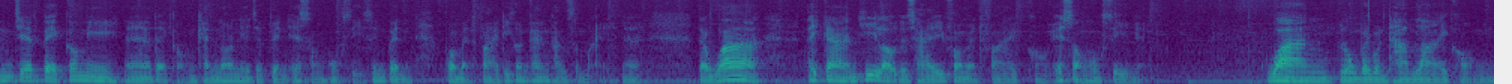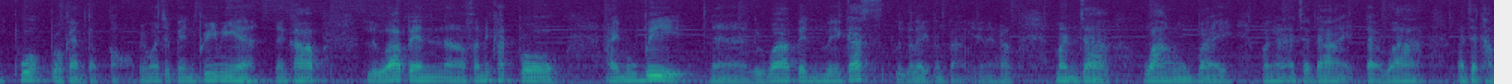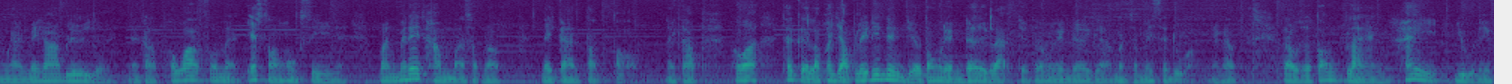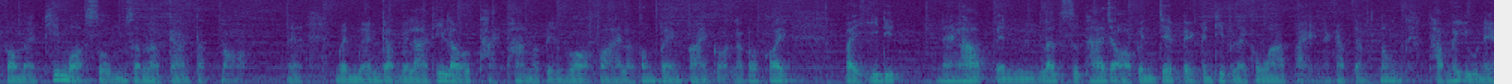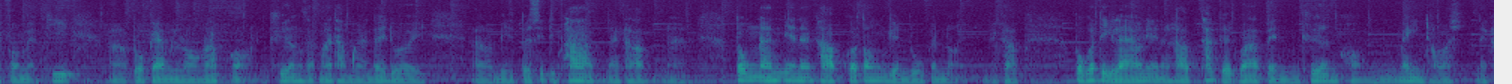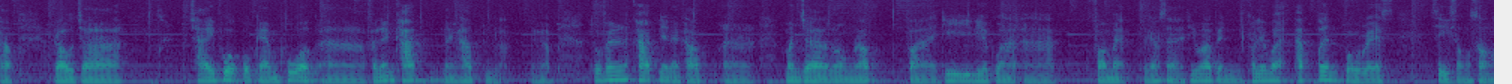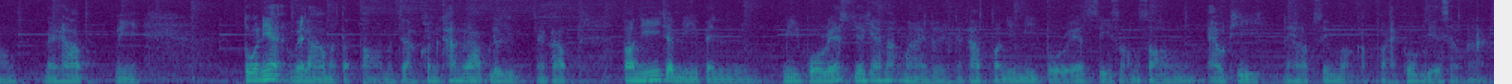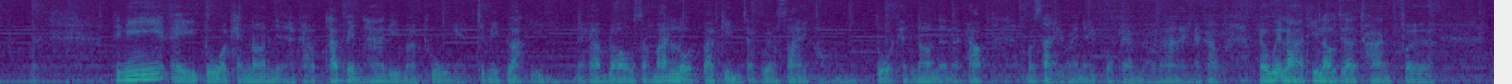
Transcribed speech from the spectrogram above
MJPEG ก็มีนะ แต่ของ Canon เนี่ยจะเป็น S264 ซึ่งเป็นฟอร์แมตไฟล์ที่ค่อนข้างทันสมัยนะ แต่ว่าไอการที่เราจะใช้ฟอร์แมตไฟล์ของ S264 เนี่ยวางลงไปบนไทม์ไลน์ของพวกโปรแกรมตัดต่อ ไม่ว่าจะเป็น Premiere นะครับ หรือว่าเป็น Final Cut Pro iMovie นะหรือว่าเป็น Vegas หรืออะไรต่างๆเนี่ยนะครับ มันจะวางลงไปบางครั้งอาจจะได้ แต่ว่ามันจะทำงานไม่ราบรื่นเลยนะครับ เพราะว่า format H264 เนี่ยมันไม่ได้ทำมาสำหรับในการตัดต่อนะครับ เพราะว่าถ้าเกิดเราขยับเลยนิดนึงเดี๋ยวต้องเรนเดอร์อีกแล้วเดี๋ยวต้องเรนเดอร์อีกแล้วมันจะไม่สะดวกนะครับ เราจะต้องแปลงให้อยู่ในฟอร์แมตที่เหมาะสมสำหรับการตัดต่อนะเหมือนเหมือนกับเวลาที่เราถ่ายภาพมาเป็น raw ไฟล์เราต้องแปลงไฟล์ก่อนแล้วก็ค่อยไป edit นะครับเป็นแล้วสุดท้ายจะออกเป็น JPEG เป็นทิปอะไรก็ว่าไปนะครับแต่ต้องทำให้อยู่ในฟอร์แมตที่โปรแกรมมันรองรับก่อน เครื่องสามารถทำงานได้โดยมีประสิทธิภาพนะครับนะตรงนั้นเนี่ยนะครับก็ต้องเรียนรู้กันหน่อยนะครับปกติแล้วเนี่ยนะครับถ้าเกิดว่าเป็นเครื่องของ Macintosh นะครับเราจะใช้พวกโปรแกรมพวก Final Cut นะครับเป็นหลักนะครับตัว Final Cut เนี่ยนะครับมันจะรองรับไฟล์ที่เรียกว่า ฟอร์แมตในลักษณะที่ว่าเป็นเขาเรียกว่า Apple ProRes 422 นะครับมีตัวเนี้ยเวลามาตัดต่อมันจะค่อนข้างราบรื่นนะครับ ตอนนี้จะมีเป็นมี ProRes เยอะแยะมากมายเลยนะครับ ตอนนี้มี ProRes 422 LT นะครับ ซึ่งเหมาะกับไฟล์พวก DSLR นะทีนี้ไอตัว Canon เนี่ยครับถ้าเป็น 5D Mark II เนี่ยจะมีปลั๊กอินนะครับเราสามารถโหลดปลั๊กอินจากเว็บไซต์ของตัว Canon นะครับมาใส่ไว้ในโปรแกรมเราได้นะครับ แล้วเวลาที่เราจะ transfer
